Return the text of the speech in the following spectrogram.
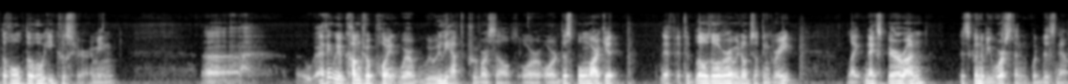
The whole the whole ecosphere. I mean, uh, I think we've come to a point where we really have to prove ourselves, or or this bull market, if if it blows over and we don't do something great, like next bear run, it's going to be worse than what it is now.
